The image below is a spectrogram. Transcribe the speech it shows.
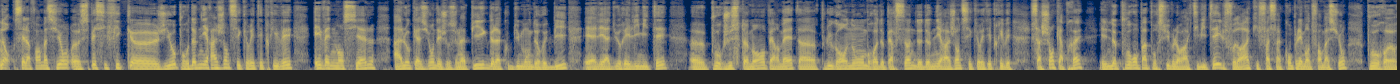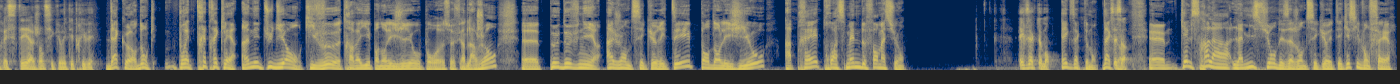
Non, c'est la formation euh, spécifique euh, JO pour devenir agent de sécurité privée événementiel à l'occasion des Jeux Olympiques, de la Coupe du Monde de rugby, et elle est à durée limitée euh, pour justement permettre à un plus grand nombre de personnes de devenir agent de sécurité privée. Sachant qu'après, ils ne pourront pas poursuivre leur activité, il faudra qu'ils fassent un complément de formation pour rester agent de sécurité privée. D'accord. Donc, pour être très très clair, un étudiant qui veut travailler pendant les JO pour se faire de l'argent peut devenir agent de sécurité pendant les JO après trois semaines de formation. Exactement. Exactement. D'accord. C'est ça. Euh, quelle sera la, la mission des agents de sécurité? Qu'est-ce qu'ils vont faire?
